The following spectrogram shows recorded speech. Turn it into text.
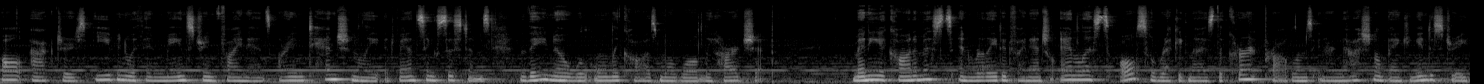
all actors, even within mainstream finance, are intentionally advancing systems they know will only cause more worldly hardship. Many economists and related financial analysts also recognize the current problems in our national banking industry,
